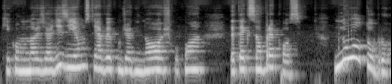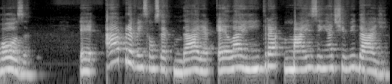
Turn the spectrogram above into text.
que, como nós já dizíamos, tem a ver com diagnóstico, com a detecção precoce. No Outubro Rosa, é, a prevenção secundária ela entra mais em atividade.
